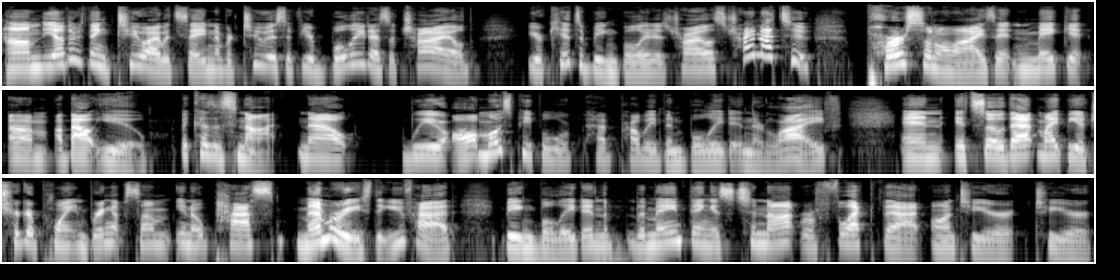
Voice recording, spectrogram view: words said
Um, the other thing, too, I would say, number two, is if you're bullied as a child, your kids are being bullied as a child, is try not to personalize it and make it um, about you because it's not. Now, we all most people have probably been bullied in their life and it's so that might be a trigger point and bring up some you know past memories that you've had being bullied and the, the main thing is to not reflect that onto your to your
